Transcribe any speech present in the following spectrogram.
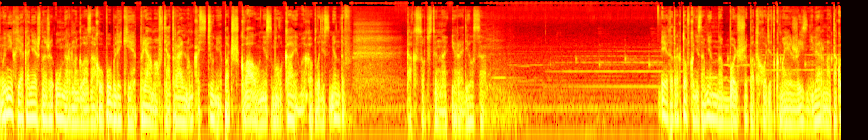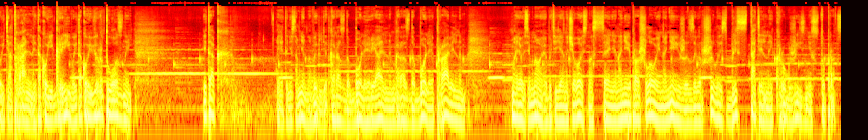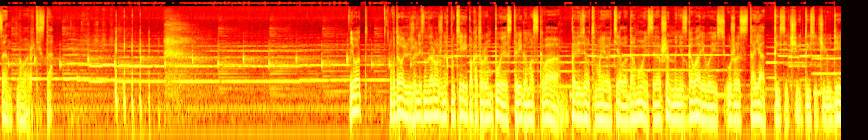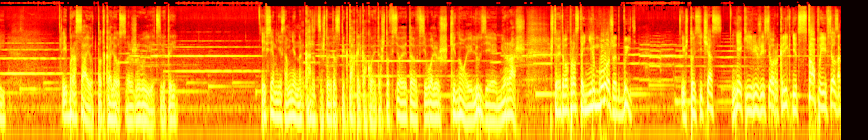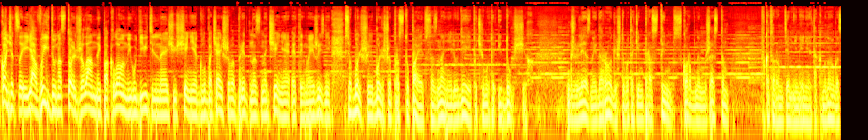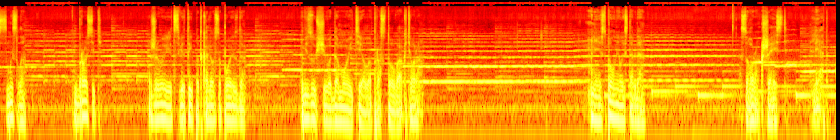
В них я, конечно же, умер на глазах у публики, прямо в театральном костюме, под шквал несмолкаемых аплодисментов, как, собственно, и родился. И эта трактовка, несомненно, больше подходит к моей жизни, верно? Такой театральный, такой игривый, такой виртуозный. Итак, это, несомненно, выглядит гораздо более реальным, гораздо более правильным. Мое земное бытие началось на сцене, на ней прошло, и на ней же завершилось блистательный круг жизни стопроцентного артиста. И вот вдоль железнодорожных путей, по которым поезд Рига-Москва повезет мое тело домой, совершенно не сговариваясь, уже стоят тысячи и тысячи людей и бросают под колеса живые цветы. И всем, несомненно, кажется, что это спектакль какой-то, что все это всего лишь кино, иллюзия, мираж, что этого просто не может быть. И что сейчас некий режиссер крикнет «Стоп!» и все закончится, и я выйду на столь желанный поклон и удивительное ощущение глубочайшего предназначения этой моей жизни все больше и больше проступает в сознании людей, почему-то идущих к железной дороге, чтобы таким простым, скорбным жестом, в котором, тем не менее, так много смысла, бросить живые цветы под колеса поезда, везущего домой тело простого актера. Мне исполнилось тогда 46 лет.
